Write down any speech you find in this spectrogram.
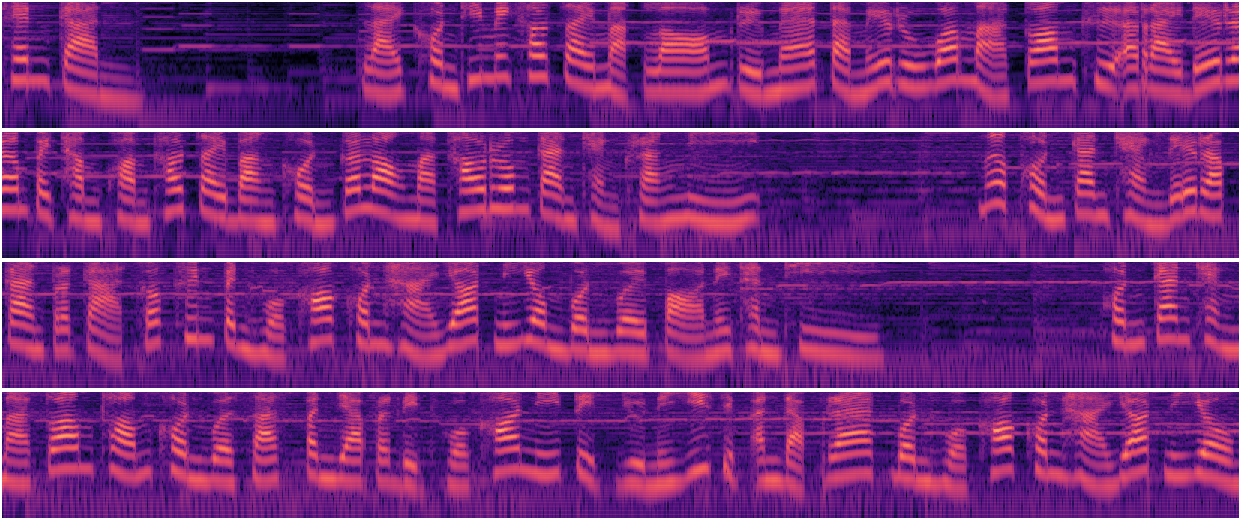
เช่นกัน หลายคนที่ไม่เข้าใจหมากล้อม หรือแม้แต่ไม่รู้ว่าหมากล้อมคืออะไรได้เริ่มไปทำความเข้าใจบางคนก็ลองมาเข้าร่วมการแข่งครั้งนี้ เมื่อผลการแข่งได้รับการประกาศก็ขึ้นเป็นหัวข้อค้นหายอดนิยมบนเวยปอในทันที ผลการแข่งหมากล้อมพร้อมคน vs ปัญญาประดิษฐ์หัวข้อนี้ติดอยู่ใน 20 อันดับแรกบนหัวข้อค้นหายอดนิยม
